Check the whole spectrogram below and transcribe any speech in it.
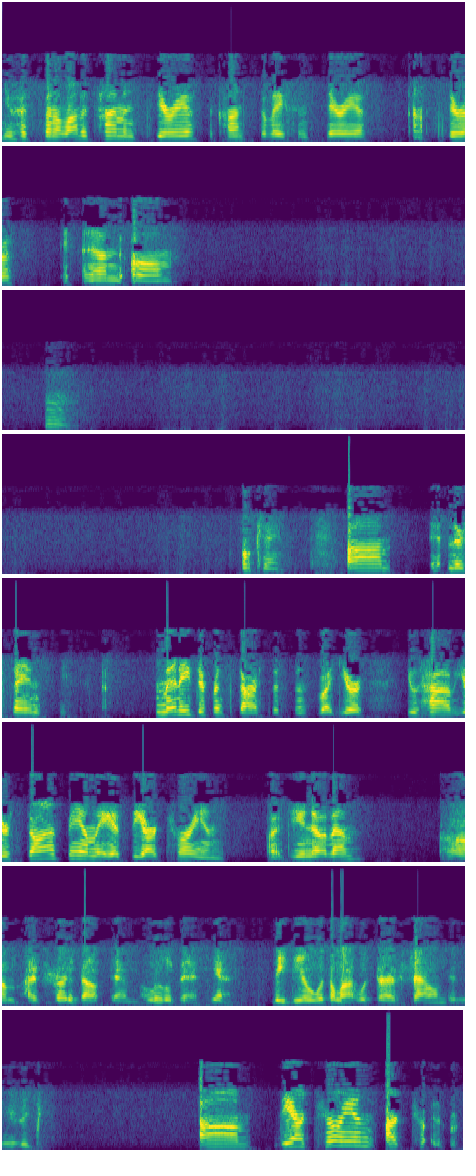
You have spent a lot of time in Sirius, the constellation Sirius, uh, Sirius, and um. Hmm. Okay. Um, they're saying many different star systems, but your you have your star family is the Arcturians. Uh, do you know them? Um, I've heard about them a little bit. Yeah. They deal with a lot with uh, sound and music. Um, the Arcturian, Arctur-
